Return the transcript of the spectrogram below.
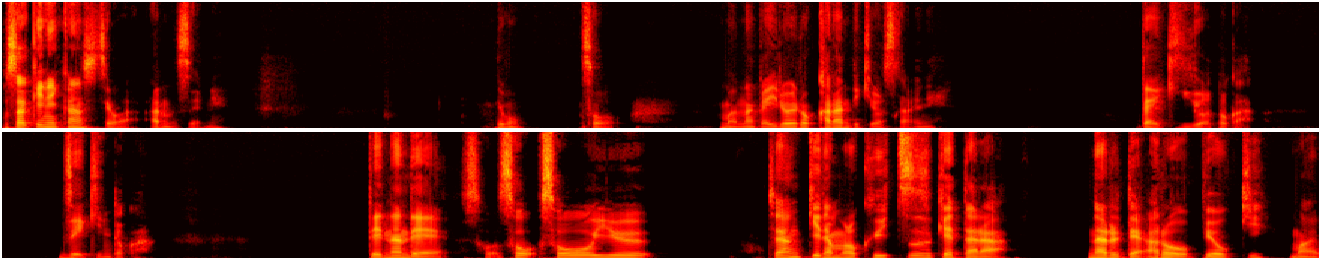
お酒に関してはあるんですよね。でも、そう。まあなんかいろいろ絡んできますからね。大企業とか、税金とか。で、なんで、そ、そ、そういう、ジャンキーなものを食い続けたら、なるであろう病気？まあ、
